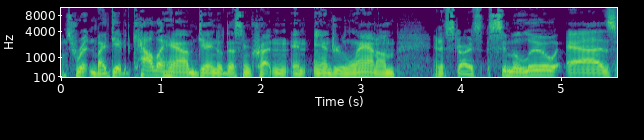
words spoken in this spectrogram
It's written by David Callaham, Daniel Destin Cretton, and Andrew Lanham, and it stars Simu Liu as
